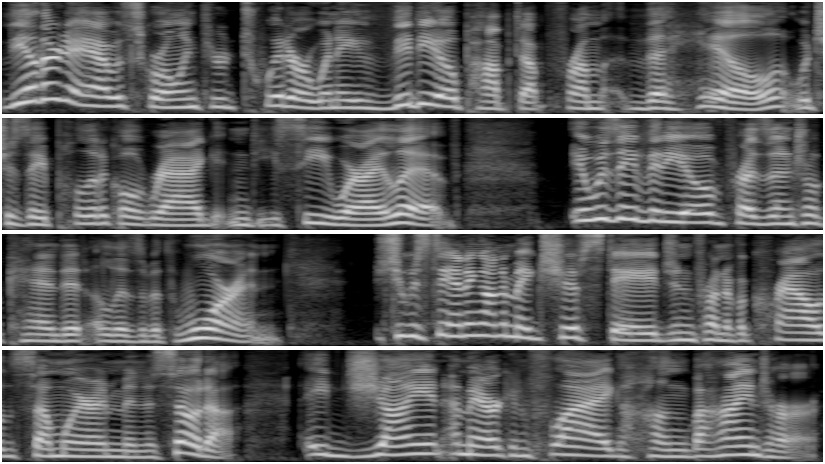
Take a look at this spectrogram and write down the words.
The other day, I was scrolling through Twitter when a video popped up from The Hill, which is a political rag in DC where I live. It was a video of presidential candidate Elizabeth Warren. She was standing on a makeshift stage in front of a crowd somewhere in Minnesota. A giant American flag hung behind her.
